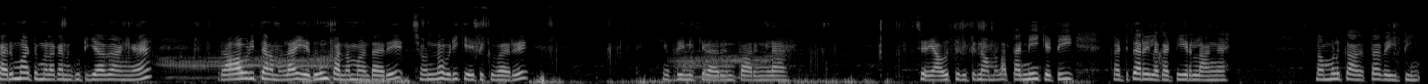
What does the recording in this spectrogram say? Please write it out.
கருமாட்டு மலை கண்ணுக்குட்டியாக தாங்க ராவடித்தனமெல்லாம் எதுவும் பண்ண மாட்டார். சொன்னபடி கேட்டுக்குவார். எப்படி நிற்கிறாருன்னு பாருங்களேன். சரி அவுத்துக்கிட்டு நம்மளாம் தண்ணி கட்டி கட்டித்தரையில் கட்டிடலாங்க நம்மளுக்காகத்தான் வெயிட்டிங்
